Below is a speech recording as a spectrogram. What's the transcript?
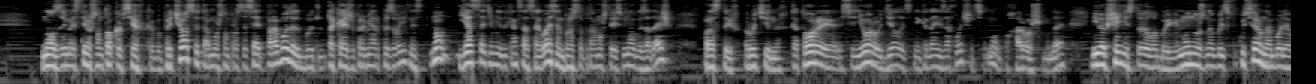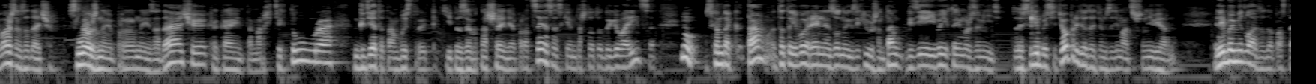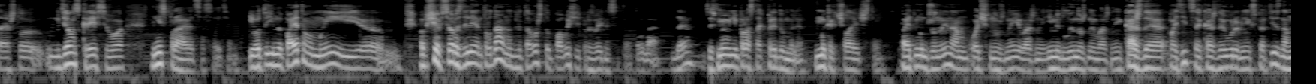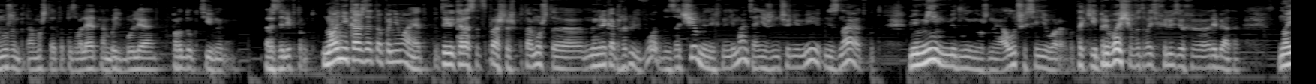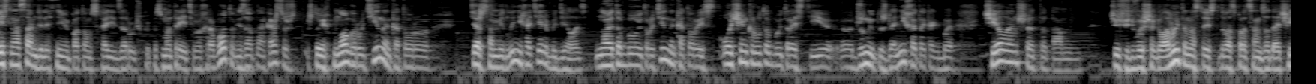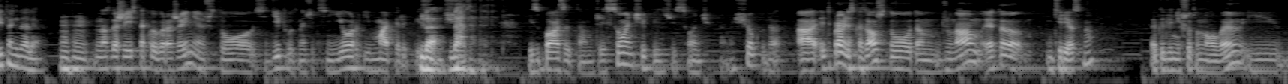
но с тем, что он только всех как бы причесывает, а может он просто сядет поработает, будет такая же пример производительность. Ну, я с этим не до конца согласен, просто потому что есть много задач, простых, рутинных, которые сеньору делать никогда не захочется, ну, по-хорошему, да, и вообще не стоило бы. Ему нужно быть сфокусирован на более важных задачах. Сложные прорывные задачи, какая-нибудь там архитектура, где-то там выстроить какие-то взаимоотношения, процессы, с кем-то что-то договориться. Ну, скажем так, там вот это его реальная зона execution, там, где его никто не может заменить. То есть либо сетё придет этим заниматься, что неверно, Либо медла туда поставишь, что, где он, скорее всего, не справится с этим. И вот именно поэтому мы э, вообще все разделение труда, оно для того, чтобы повысить производительность этого труда. Да? То есть мы его не просто так придумали. Мы как человечество. Поэтому джуны нам очень нужны и важны, и медлы нужны и важны. И каждая позиция, каждый уровень экспертизы нам нужен, потому что это позволяет нам быть более продуктивными разделив труд. Но не каждый это понимает. Ты как раз это спрашиваешь, потому что наверняка приходят люди, вот, зачем мне их нанимать, они же ничего не умеют, не знают. Вот, мне им медлы нужны, а лучше сеньоры. Вот такие пребывающие вот в этих иллюзиях э, ребята. Но если на самом деле с ними потом сходить за ручку и посмотреть в их работу, внезапно окажется, что их много рутины, которую те же самые медлы не хотели бы делать. Но это будет рутина, которая очень круто будет расти э, джуны, потому что для них это как бы челлендж, это там чуть-чуть выше головы, там на 120% задачи и так далее. Угу. У нас даже есть такое выражение, что сидит вот, значит, сеньор и мапперы пишет. Да, да, да, да, да. Из базы там JSON-чик, из JSON-чик там еще куда-то. А это правильно сказал, что там джунам это интересно, это для них что-то новое, и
